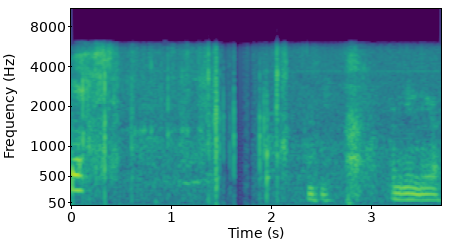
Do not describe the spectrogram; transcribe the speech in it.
Yes. What are you gonna.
